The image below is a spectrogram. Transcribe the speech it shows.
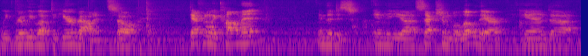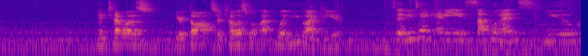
we'd really love to hear about it. So definitely comment in the in the uh, section below there and uh, and tell us your thoughts or tell us what what you like to use. So if you take any supplements, you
